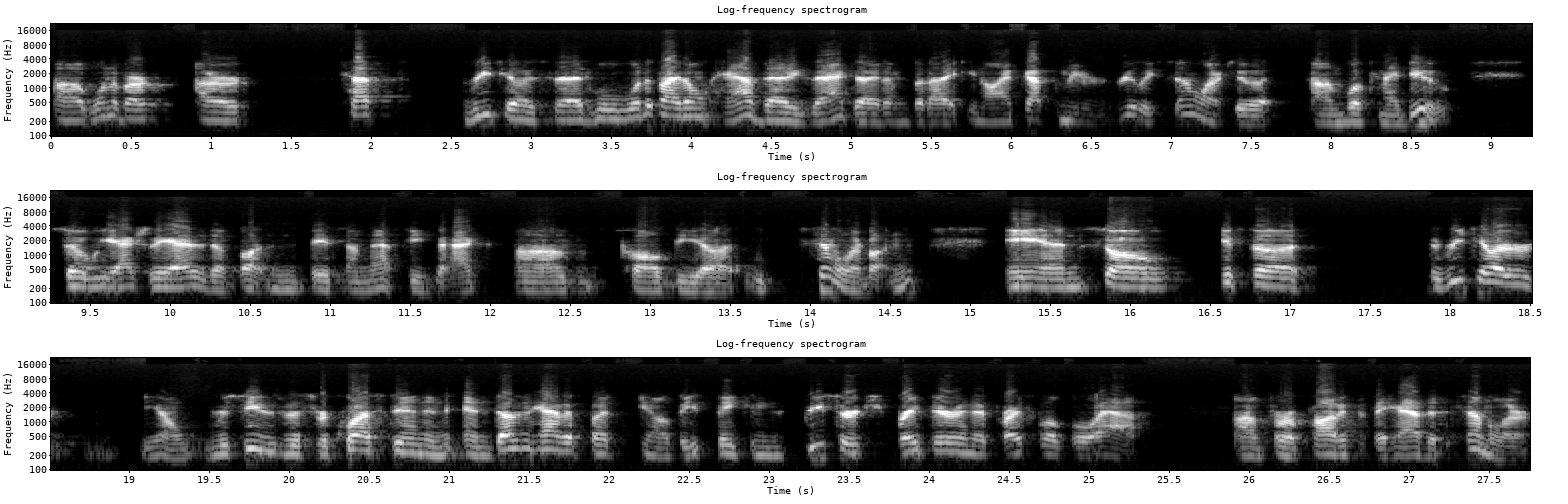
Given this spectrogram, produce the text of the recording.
uh, one of our our test retailers said, "Well, what if I don't have that exact item, but I, you know, I've got something really similar to it? Um, what can I do?" So we actually added a button based on that feedback um, called the uh, similar button. And so if the the retailer you know receives this request in and, and doesn't have it, but you know they, they can research right there in their Price Local app um, for a product that they have that's similar,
